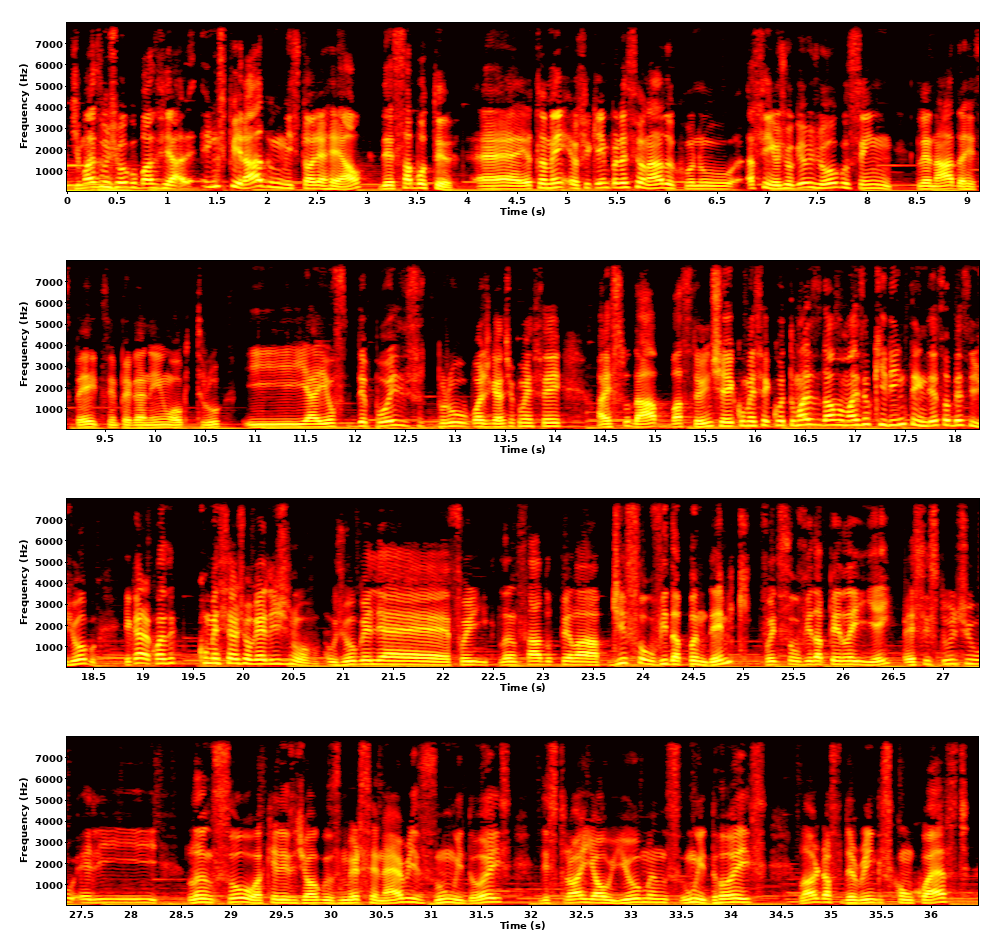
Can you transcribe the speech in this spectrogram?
De mais um jogo baseado, inspirado em uma história real, de Saboteur. É, eu também, eu fiquei impressionado quando, assim, eu joguei o jogo sem ler nada a respeito, sem pegar nenhum walkthrough, e aí eu, depois, pro podcast, eu comecei a estudar bastante, aí comecei, quanto mais estudava, mais eu queria entender sobre esse jogo, e cara, quase comecei a jogar ele de novo. O jogo, ele é, foi lançado pela dissolvida Pandemic, foi dissolvida pela EA, esse estúdio, ele lançou aqueles jogos Mercenaries 1 e 2, Destroy All Humans 1 e 2, Lord of the Rings Conquest,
